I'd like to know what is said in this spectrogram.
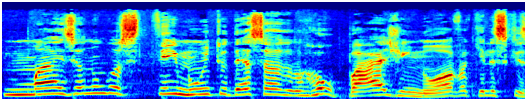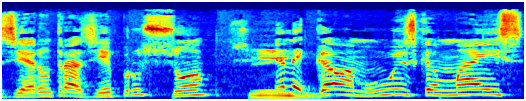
mas eu não gostei muito dessa roupagem nova que eles quiseram trazer pro som. Sim. É legal a música, mas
